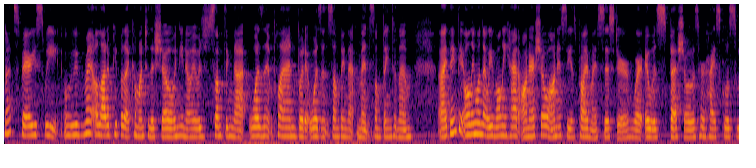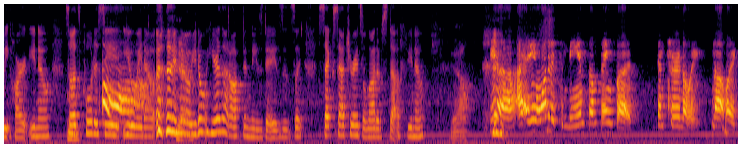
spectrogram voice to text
That's very sweet. We've met a lot of people that come onto the show, and you know, it was something that wasn't planned, but it wasn't something that meant something to them. I think the only one that we've only had on our show, honestly, is probably my sister, where it was special. It was her high school sweetheart, you know? So mm. it's cool to see Aww. you wait out. I know, you don't hear that often these days. It's like sex saturates a lot of stuff, you know? Yeah. yeah, I, I wanted it to mean something, but internally, not like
